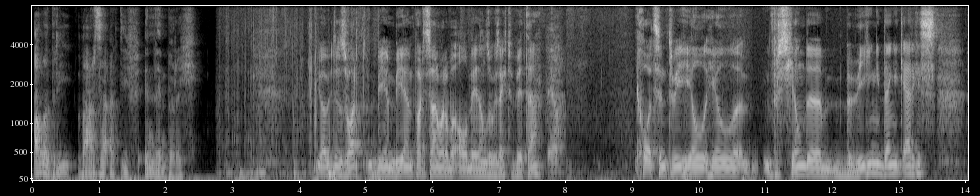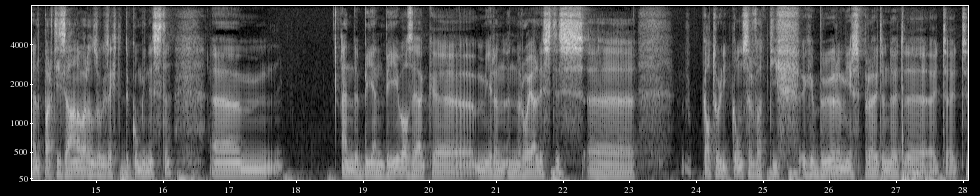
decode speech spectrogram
Alle drie waren ze actief in Limburg. Ja, wit en zwart, BNB en Partizan waren we allebei dan zogezegd wit, hè? Ja. Goh, het zijn twee heel, heel verschillende bewegingen, denk ik, ergens. De partizanen waren zogezegd de communisten. Um, en de BNB was eigenlijk uh, meer een, een royalistisch, uh, katholiek-conservatief gebeuren, meer spruitend uit, uh, uit, uit,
